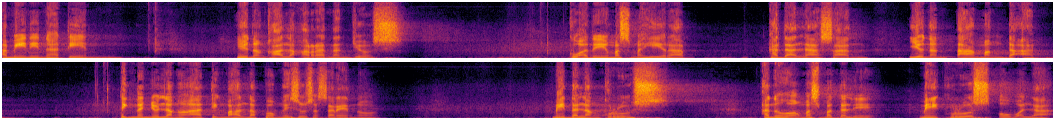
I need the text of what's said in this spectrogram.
Aminin natin, yun ang kalakaran ng Diyos. Kung ano yung mas mahirap, kadalasan, yun ang tamang daan. Tingnan nyo lang ang ating mahal na pong Jesus sa Sareno. May dalang krus. Ano ho ang mas madali? May krus o wala?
